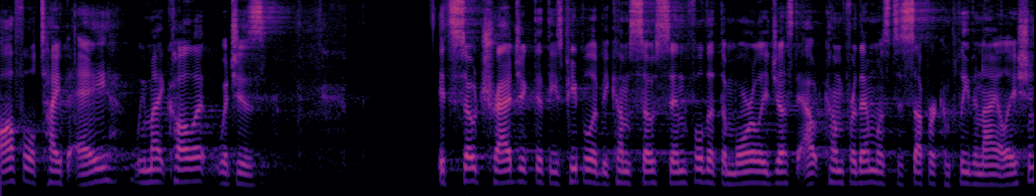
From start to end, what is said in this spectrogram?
awful type A, we might call it, which is it's so tragic that these people had become so sinful that the morally just outcome for them was to suffer complete annihilation?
